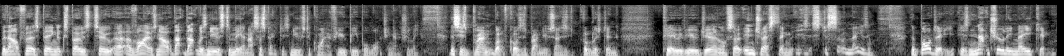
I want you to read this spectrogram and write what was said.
without first being exposed to a, a virus. Now that that was news to me, and I suspect it's news to quite a few people watching. Actually, this is brand well, of course, it's brand new science. It's published in peer-reviewed journal. So interesting. It's just so amazing. The body is naturally making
